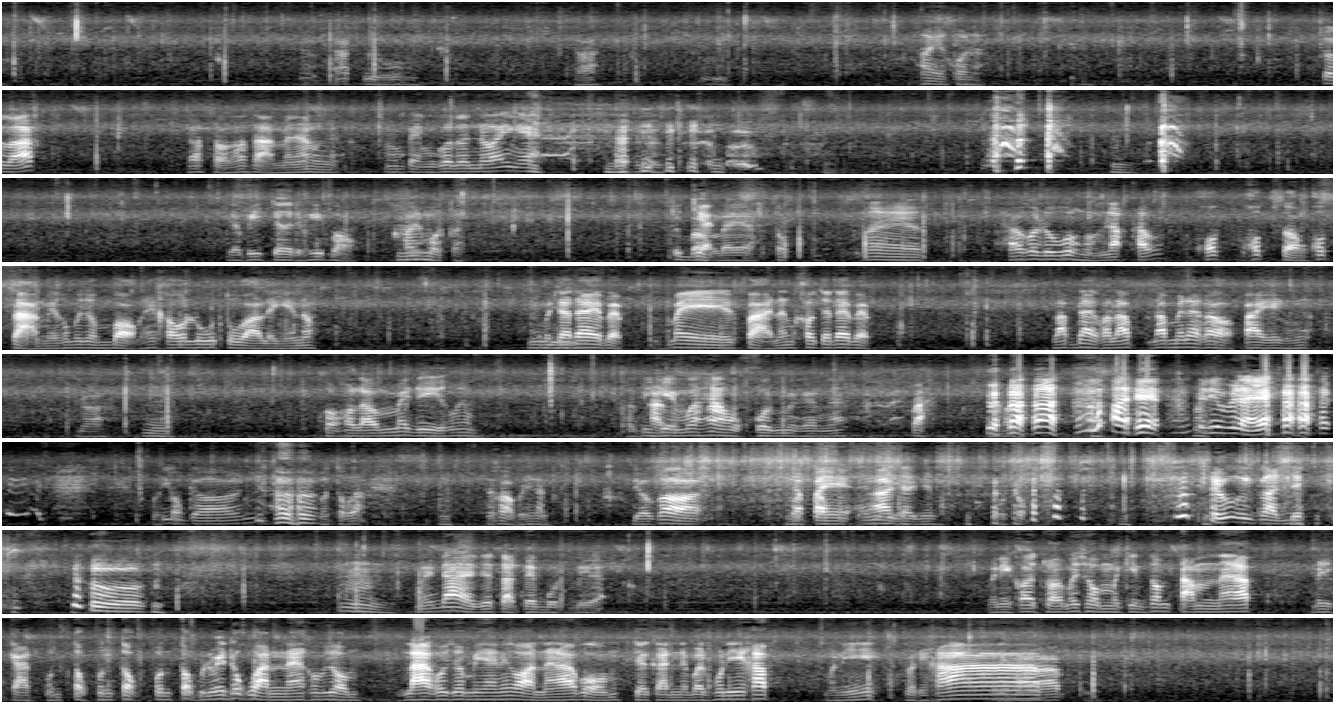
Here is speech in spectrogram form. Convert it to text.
รักอยู่นะให้คนอะก็รักรักสองรักสามไปนะมึงมันเป็นคนละน้อยไง เดี๋ยวพี่เจอเดี๋ยวพี่บอกอืมค่อยหมดก่อนจะบอกอะไรอะตกไม่เขาก็รู้ว่าผมรักเขาครบครบสองครบสามเนี่ยคุณผู้ชมบอกให้เขารู้ตัวอะไรเงี้ยเนาะมันจะได้แบบไม่ฝ่ายนั้นเขาจะได้แบบ รับได้ก็รับ รับไม่ได้ก็ไปอย่างเงี้ยเนาะของของเราไม่ดีคุณผู้ชมเขาพี่เกมก็ห้าหกคนเหมือนกันนะไปไอ้ไม่ได้ไปไหนฝนกินตกก่อนฝนตกละอืมจะขอไปนี่กัน เดี๋ยวก็จะไปอันอ่านี้ใจเย็นฝนตกรู้อื่นก่อนดิอืมไม่ได้จะตัดไปหมดเลยอะวันนี้ก็ชวนผู้ชมมากินส้มตำนะครับบรรยากาศฝนตกฝนตกฝนตกเป็นไม่ทุกวันนะคุณผู้ชม ลาคุณผู้ชมเพียงเท่านี้ก่อนนะครับผม เจอกันในวันพรุ่งนี้ครับ วันนี้สวัสดีครัครับบ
